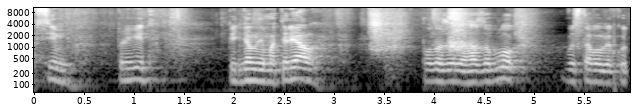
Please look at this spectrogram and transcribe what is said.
всім привіт. Підняли матеріал, положили газоблок, виставили кут.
